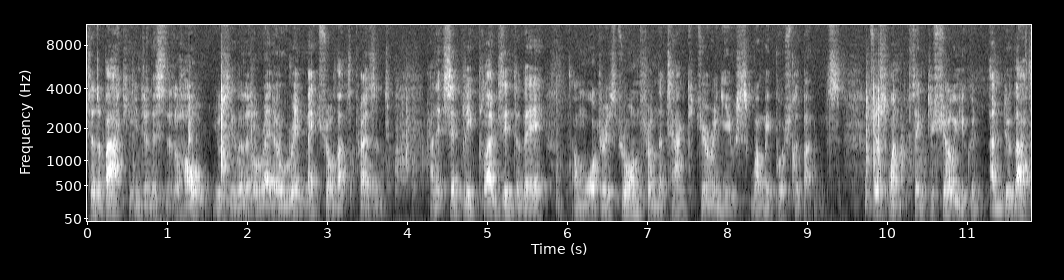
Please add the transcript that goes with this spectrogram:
to the back into this little hole. You'll see the little red O-ring, make sure that's present and it simply plugs into there and water is drawn from the tank during use when we push the buttons. Just one thing to show, you can undo that,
